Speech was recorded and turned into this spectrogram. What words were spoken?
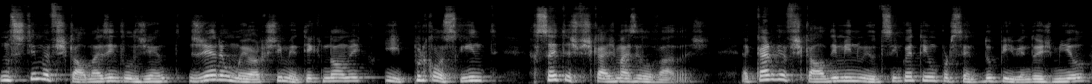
Um sistema fiscal mais inteligente gera um maior crescimento económico e, por conseguinte, receitas fiscais mais elevadas. A carga fiscal diminuiu de 51% do PIB em 2000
